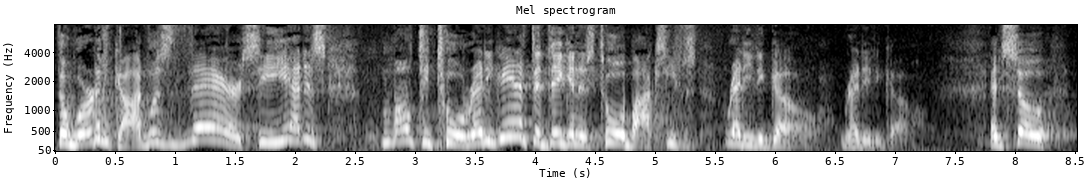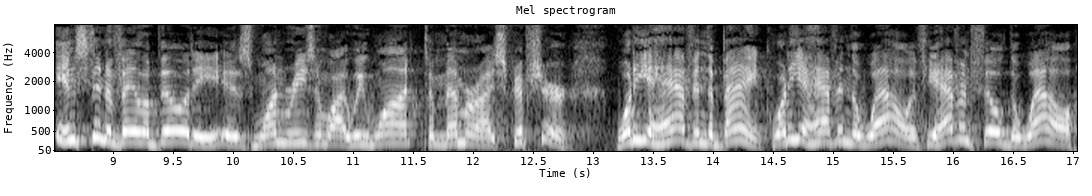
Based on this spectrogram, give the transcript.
The Word of God was there. See, he had his multi tool ready. He didn't have to dig in his toolbox. He was ready to go, ready to go. And so, instant availability is one reason why we want to memorize Scripture. What do you have in the bank? What do you have in the well? If you haven't filled the well,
